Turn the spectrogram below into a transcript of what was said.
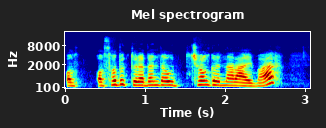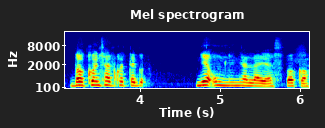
O osoby, które będą ciągle na live'ach, do końca na przykład tego... Nie, u mnie nie leje, spoko.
